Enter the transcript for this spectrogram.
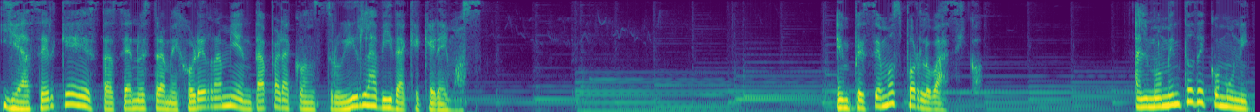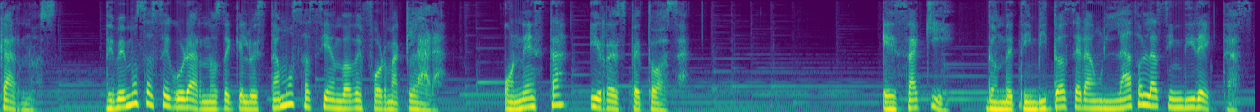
y hacer que esta sea nuestra mejor herramienta para construir la vida que queremos. Empecemos por lo básico. Al momento de comunicarnos, debemos asegurarnos de que lo estamos haciendo de forma clara, honesta y respetuosa. Es aquí donde te invito a hacer a un lado las indirectas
